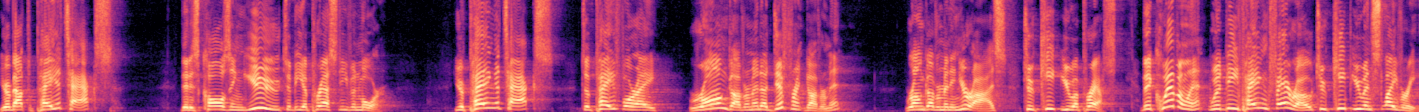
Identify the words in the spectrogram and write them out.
You're about to pay a tax that is causing you to be oppressed even more. You're paying a tax to pay for a wrong government, a different government wrong government in your eyes, to keep you oppressed. The equivalent would be paying Pharaoh to keep you in slavery.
